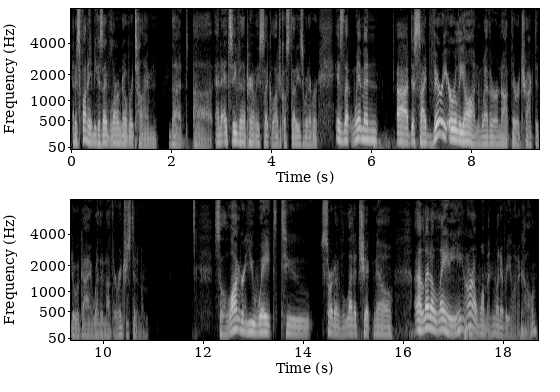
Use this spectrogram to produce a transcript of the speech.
And it's funny because I've learned over time that, uh, and it's even apparently psychological studies or whatever, is that women uh, decide very early on whether or not they're attracted to a guy, whether or not they're interested in him. So the longer you wait to sort of let a chick know, uh, let a lady or a woman, whatever you want to call them,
